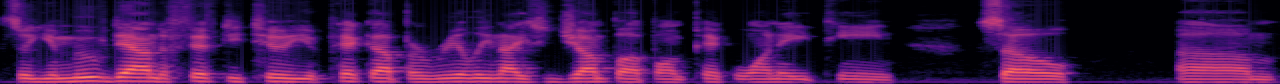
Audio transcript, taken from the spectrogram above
So you move down to 52, you pick up a really nice jump up on pick 118. So um,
